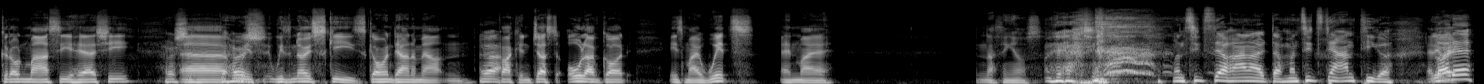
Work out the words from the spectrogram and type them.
good old Marcy Hershey. Hershey, Uh, Hirsch. with with no skis going down a mountain. Yeah. Fucking just all I've got is my wits and my nothing else. Ja. Man sieht's dir auch an, Alter. Man sieht's dir an, Tiger. Anyway. Leute,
